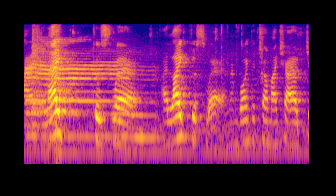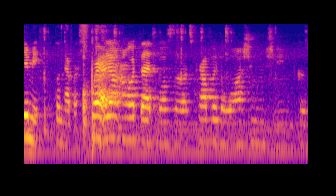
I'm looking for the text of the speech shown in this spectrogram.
I like to swear. I like to swear, and I'm going to tell my child Jimmy to never swear. I don't know what that was though. It's probably the washing machine because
